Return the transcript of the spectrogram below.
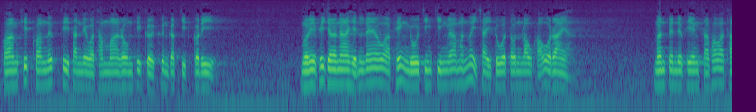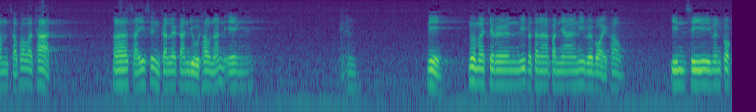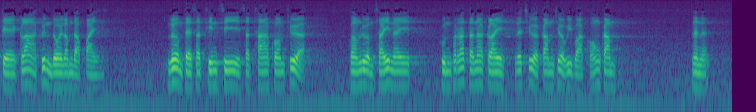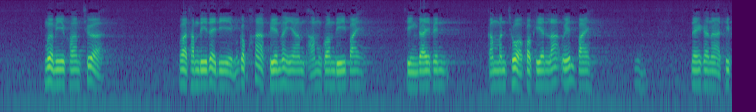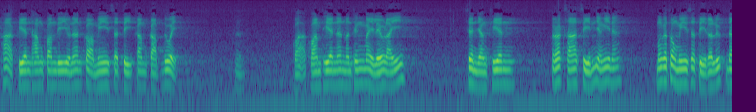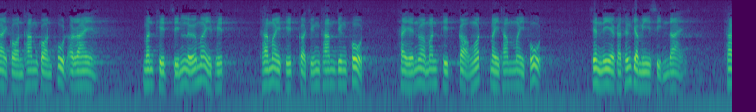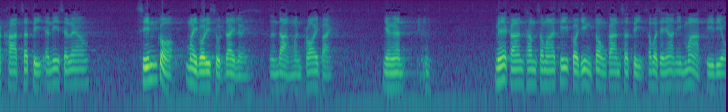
ความคิดความนึกที่ท่านเรียกว่าธรรมารมที่เกิดขึ้นกับจิตก็ดี มื่อนี้พิจารณาเห็นแล้วว่าเพ่งดูจริง ๆ แล้วมันไม่ใช่ตัวตนเราเขาอะไรอะ มันเป็นแต่เพียงสภาวธรรมสภาวธาตุอาศัยซึ่งกันและกันอยู่เท่านั้นเอง นี่ เมื่อมาเจริญวิปัสนาปัญญานี่บ่อย ๆ เข้า อินทรีย์มันก็แก่กล้าขึ้นโดยลำดับไป เริ่มแต่สัตทินทรีย์ศรัทธาความเชื่อ ความเลื่อมใสในคุณพระรัตนกรัยและเชื่อกรรม เชื่อวิบากของกรรม นั่นแหละเมื่อมีความเชื่อ ว่าทำดีได้ดี มันก็ภาคเพียรพยายามทำความดีไป สิ่งใดเป็นกรรมมันชั่วก็เพียรละเว้นไป ในขณะที่ภาคเพียรทำความดีอยู่นั้นก็มีสติกำกับด้วย กว่าความเพียรนนั้นมันถึงไม่เหลวไหล เช่นอย่างเพียรรักษาศีลอย่างนี้นะ มันก็ต้องมีสติระลึกได้ก่อนทำก่อนพูดอะไร มันผิดศีลหรือไม่ผิด ถ้าไม่ผิดก็จึงทำจึงพูด ถ้าเห็นว่ามันผิดก็งดไม่ทำไม่พูด เช่นนี้ก็ถึงจะมีศีลได้ ถ้าขาดสติอันนี้เสร็จแล้วศีลก็ไม่บริสุทธิ์ได้เลย มันด่างมันพร้อยไป อย่างนั้น แม้การทำสมาธิก็ยิ่งต้องการสติสมัชญานี่มากทีเดียว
